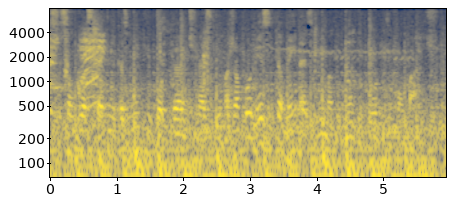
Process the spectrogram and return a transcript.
Essas são duas técnicas muito importantes na esgrima japonesa e também na esgrima do mundo todo de combate.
